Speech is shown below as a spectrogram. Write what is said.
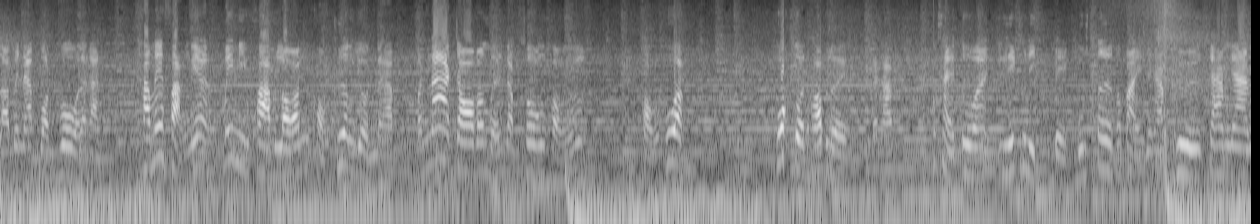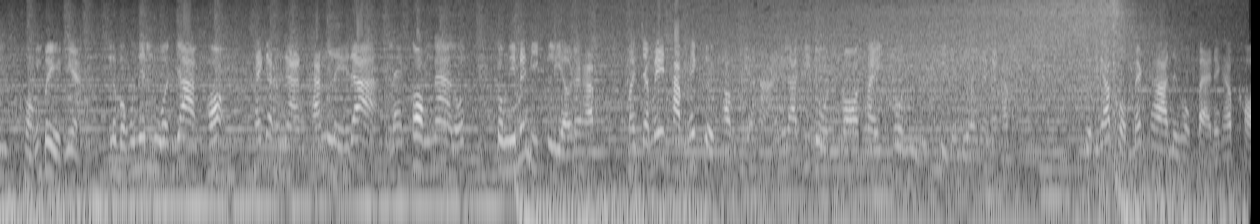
เราไม่นับบอลโวแล้วกันทำให้ฝั่งเนี้ยไม่มีความร้อนของเครื่องยนต์นะครับมันหน้าจอมาเหมือนกับทรงของของพวกพวกตัวท็อปเลยนะครับ ใส่ตัวอิเล็กทรอนิกส์เบรกบูสเตอร์เข้าไปนะครับคือการทำงานของเบรกเนี่ยระบบพวกนี้ล้วนยากเพราะใช้การทำงานทั้งเรดาร์และกล้องหน้ารถ ตรงนี้ไม่มีเกลียวนะครับ มันจะไม่ทำให้เกิดความเสียหายเวลาที่โดนมอไซค์ชนหรือขี่ในเมืองนะครับสวัสดีครับผมแมคคา168 นะครับขอ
